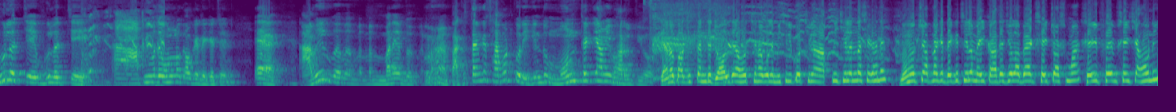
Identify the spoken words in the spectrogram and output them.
ভুল হচ্ছে ভুল হচ্ছে। আপনি বোধহয় অন্য কাউকে দেখেছেন আমি মানে পাকিস্তানকে সাপোর্ট করি কিন্তু মন থেকে আমি ভারতীয়। কেন পাকিস্তানকে জল দেওয়া হচ্ছে না বলে মিছিল করছিলেন? আপনি ছিলেন না সেখানে? মনে হচ্ছে আপনাকে দেখেছিলাম এই কাঁধে চলা ব্যাগ সেই চশমা সেই ফ্রেম সেই চাহনি।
